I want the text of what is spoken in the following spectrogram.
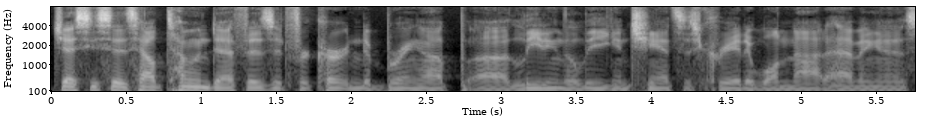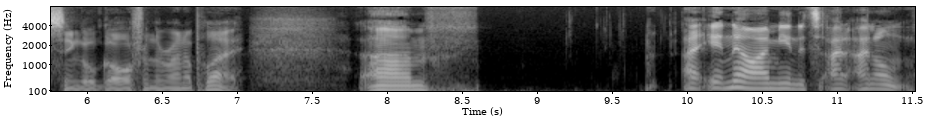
Jesse says, "How tone deaf is it for Curtin to bring up uh, leading the league in chances created while not having a single goal from the run of play?" Um, I no, I mean it's I, I don't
